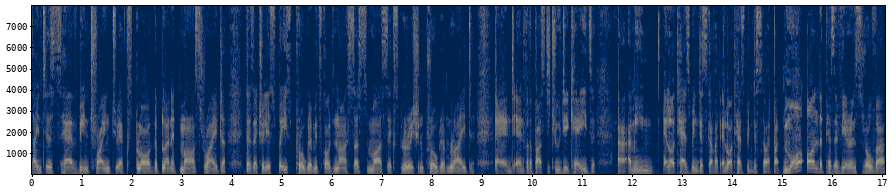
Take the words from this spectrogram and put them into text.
scientists have been trying to explore the planet Mars, right? There's actually a space program. It's called NASA's Mars Exploration Program, right? And and for the past two decades, uh, I mean, a lot has been discovered. A lot has been discovered, but more on the Perseverance rover.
